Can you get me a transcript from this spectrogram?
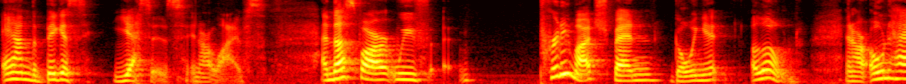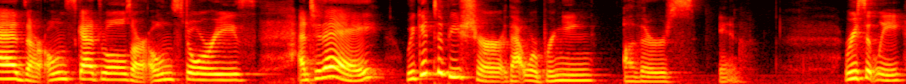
and the biggest yeses in our lives. And thus far, we've pretty much been going it alone in our own heads, our own schedules, our own stories. And today, we get to be sure that we're bringing others in. Recently,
